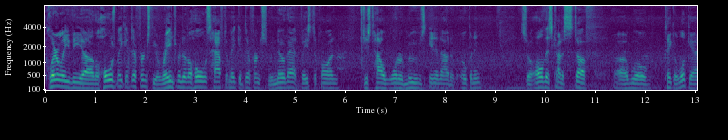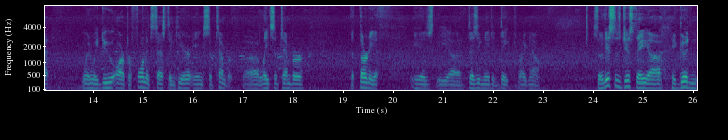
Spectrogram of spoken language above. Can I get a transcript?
clearly the uh, the holes make a difference. The arrangement of the holes have to make a difference. We know that based upon just how water moves in and out of opening. So all this kind of stuff uh, we'll take a look at when we do our performance testing here in September. Uh, late September, the 30th is the uh, designated date right now. So this is just a, uh, a good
